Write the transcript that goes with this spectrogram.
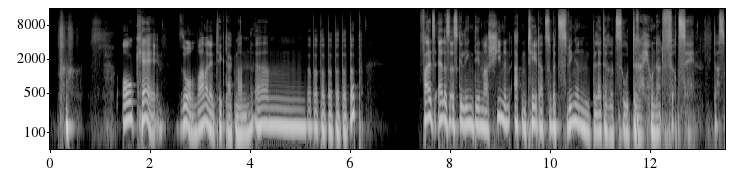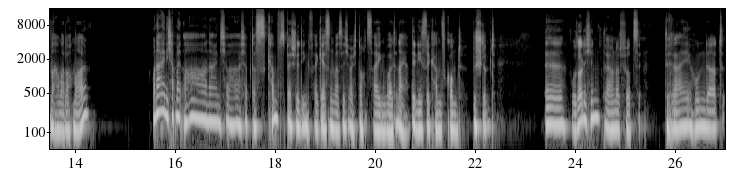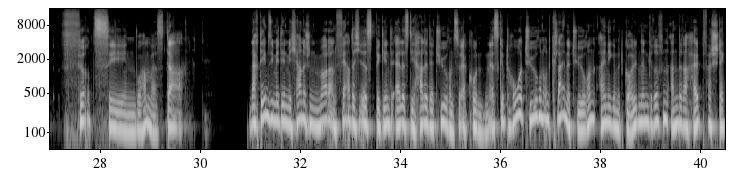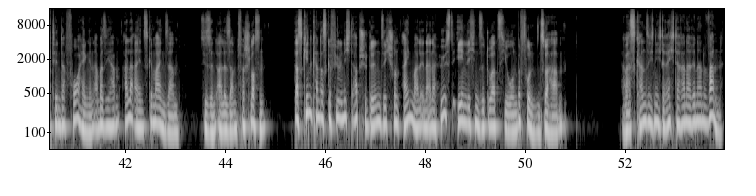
okay. So, wo haben wir den Tic-Tac-Mann? Ähm, Falls Alice es gelingt, den Maschinenattentäter zu bezwingen, blättere zu 314. Das machen wir doch mal. Oh nein, ich habe mein. Oh nein, ich, oh, ich habe das Kampf-Special-Ding vergessen, was ich euch noch zeigen wollte. Naja, der nächste Kampf kommt bestimmt. Äh, wo soll ich hin? 314. 314. Wo haben wir es? Da. Nachdem sie mit den mechanischen Mördern fertig ist, beginnt Alice die Halle der Türen zu erkunden. Es gibt hohe Türen und kleine Türen, einige mit goldenen Griffen, andere halb versteckt hinter Vorhängen, aber sie haben alle eins gemeinsam. Sie sind allesamt verschlossen. Das Kind kann das Gefühl nicht abschütteln, sich schon einmal in einer höchst ähnlichen Situation befunden zu haben. Aber es kann sich nicht recht daran erinnern, wann.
